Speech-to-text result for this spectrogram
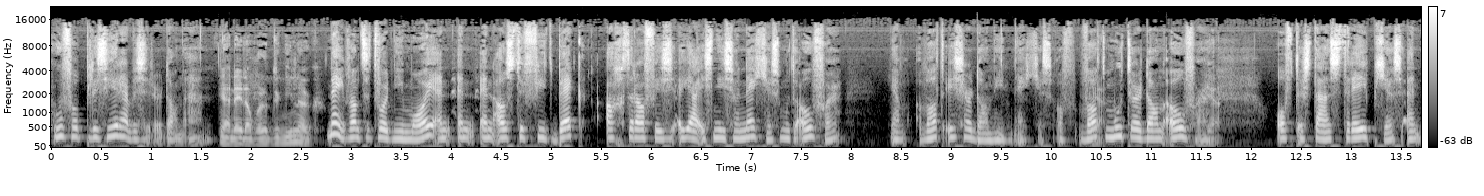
hoeveel plezier hebben ze er dan aan? Ja, nee, dan wordt het natuurlijk niet leuk. Nee, want het wordt niet mooi. En, en, en als de feedback achteraf is, ja, is niet zo netjes, moet over. Ja, wat is er dan niet netjes? Of wat moet er dan over? Of er staan streepjes. En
